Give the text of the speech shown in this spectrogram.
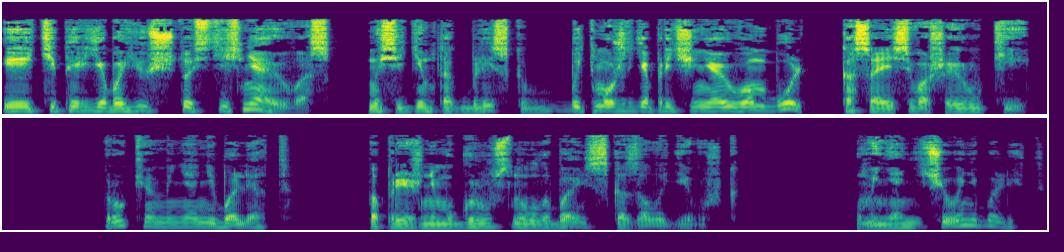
И теперь я боюсь, что стесняю вас. Мы сидим так близко, быть может, я причиняю вам боль, касаясь вашей руки. Руки у меня не болят, по-прежнему грустно улыбаясь, сказала девушка. У меня ничего не болит.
